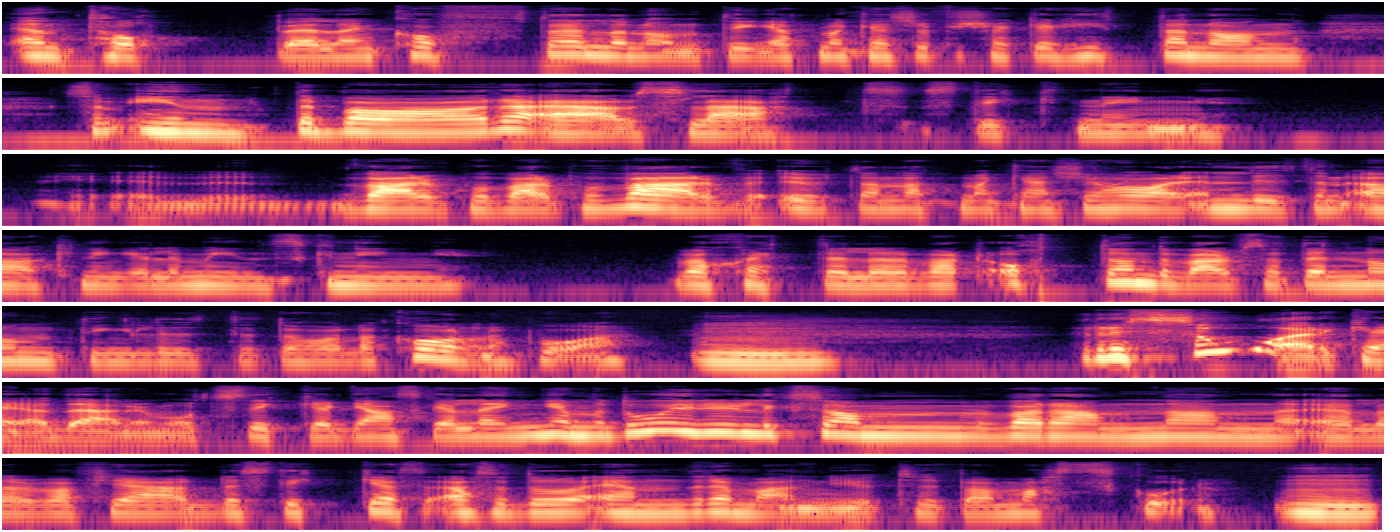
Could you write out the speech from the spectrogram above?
en topp eller en kofta eller någonting. Att man kanske försöker hitta någon som inte bara är slätstickning eh, varv på varv på varv. Utan att man kanske har en liten ökning eller minskning var sjätte eller vart åttonde varv. Så att det är någonting litet att hålla koll på. Mm. Resår kan jag däremot sticka ganska länge, men då är det liksom varannan eller var fjärde sticka. Alltså då ändrar man ju typ av maskor. Mm.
